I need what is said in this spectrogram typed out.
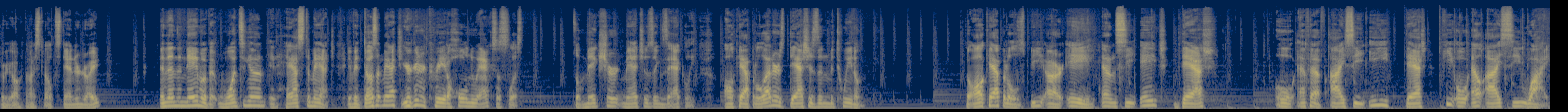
There we go. Now I spelled standard right. And then the name of it. Once again, it has to match. If it doesn't match, you're going to create a whole new access list. So make sure it matches exactly. All capital letters, dashes in between them. So all capitals B R A N C H dash O F F I C E dash P O L I C Y.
